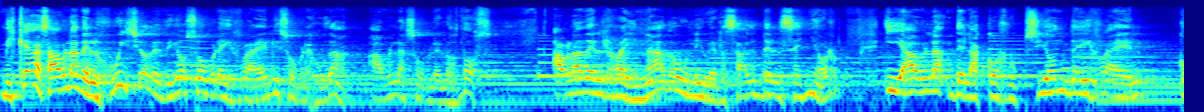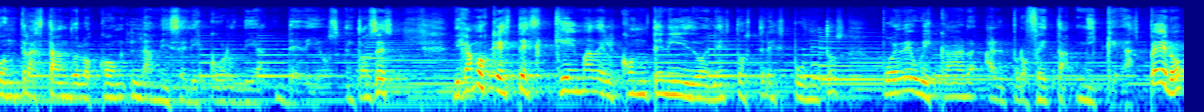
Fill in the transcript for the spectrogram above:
Miqueas habla del juicio de Dios sobre Israel y sobre Judá. Habla sobre los dos. Habla del reinado universal del Señor y habla de la corrupción de Israel contrastándolo con la misericordia de Dios. Entonces, Digamos que este esquema del contenido en estos tres puntos puede ubicar al profeta Miqueas. Pero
